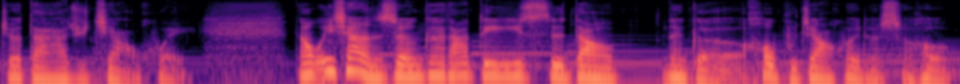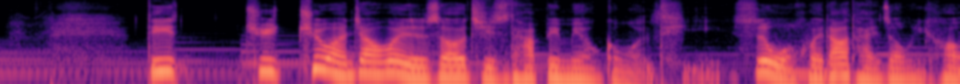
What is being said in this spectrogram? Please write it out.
就带他去教会。然后我印象很深刻，他第一次到那个后埔教会的时候，第一去去完教会的时候，其实他并没有跟我提，是我回到台中以后，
